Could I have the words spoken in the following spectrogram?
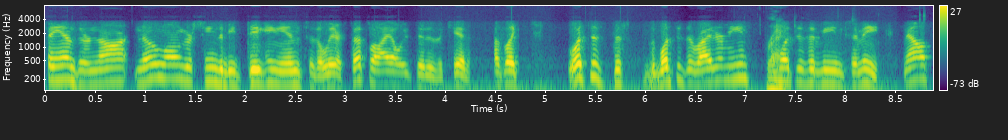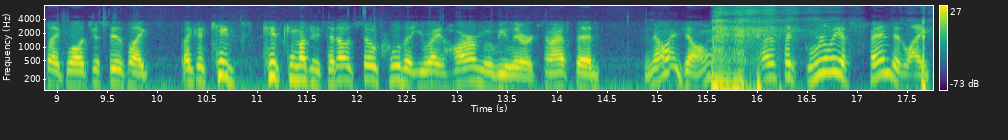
fans are not no longer seem to be digging into the lyrics. That's what I always did as a kid. I was like, what does this? What did the writer mean? Right. What does it mean to me? Now it's like, well, it just is like like a kid. Kids came up to me and said, "Oh, it's so cool that you write horror movie lyrics," and I said. No, I don't. I was like really offended. Like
